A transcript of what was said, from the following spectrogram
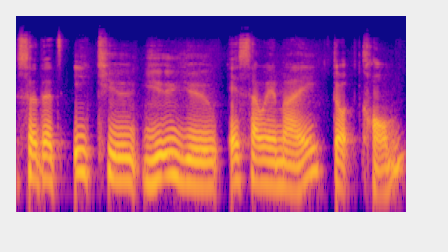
so that's E Q U U S O M A dot com.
